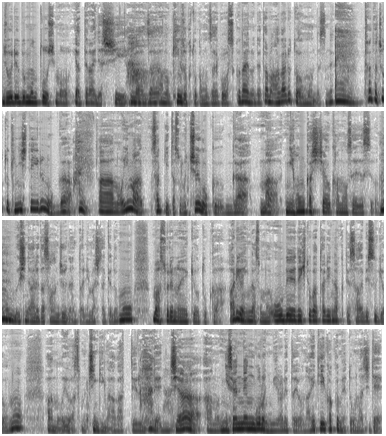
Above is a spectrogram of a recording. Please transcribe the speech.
上流部門投資もやってないですし、まああの金属とかも在庫が少ないので多分上がるとは思うんですね。えー、ただちょっと気にしているのが、はい、あの今さっき言ったその中国が、まあ日本化しちゃう可能性ですよね、うん、失われた30年とありましたけども、まあ、それの影響とか、あるいは今、その欧米で人が足りなくてサービス業の、あの、要はその賃金が上がっているので、はいはい、じゃあ、あの、2000年頃に見られたような IT 革命と同じで、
